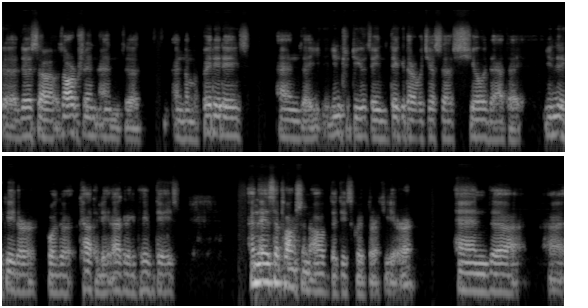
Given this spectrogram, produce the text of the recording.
uh, this absorption and, uh, and the mobilities and introduce the indicator, we just show that the indicator for the catalytic activities and it's a function of the descriptor here. And uh, uh,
